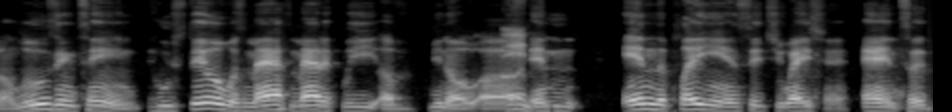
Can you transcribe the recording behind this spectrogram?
on a losing team who still was mathematically of you know uh, In. In the play-in situation, and to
